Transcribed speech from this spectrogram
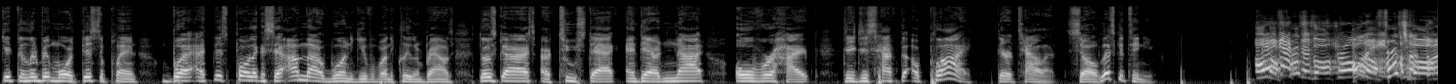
get a little bit more discipline. But at this point, like I said, I'm not willing to give up on the Cleveland Browns. Those guys are too stacked and they're not overhyped. They just have to apply their talent. So let's continue. Hold They on, first of all, hold on, first of all,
